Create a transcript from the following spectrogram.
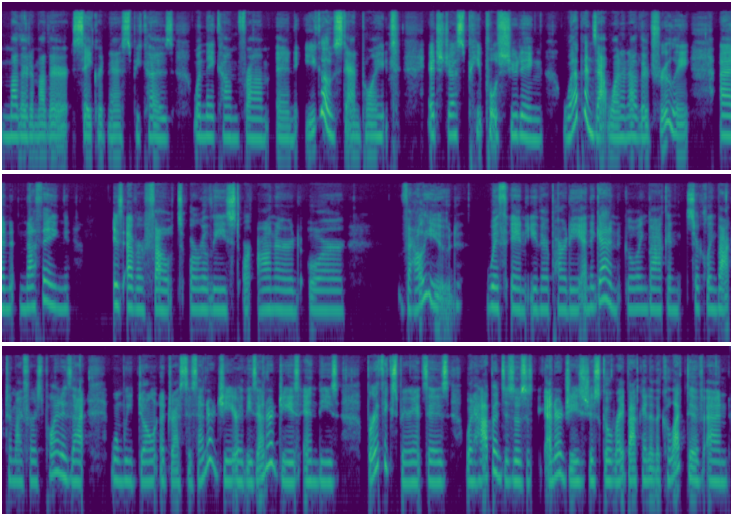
mother to mother sacredness because when they come from an ego standpoint it's just people shooting weapons at one another truly and nothing is ever felt or released or honored or valued within either party. And again, going back and circling back to my first point is that when we don't address this energy or these energies and these birth experiences, what happens is those energies just go right back into the collective and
